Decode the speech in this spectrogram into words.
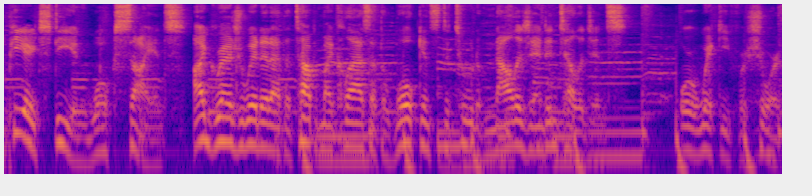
PhD in woke science. I graduated at the top of my class at the Woke Institute of Knowledge and Intelligence, or Wiki for short.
